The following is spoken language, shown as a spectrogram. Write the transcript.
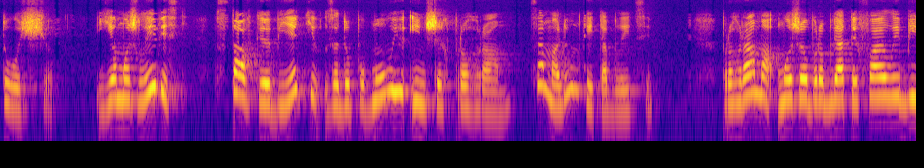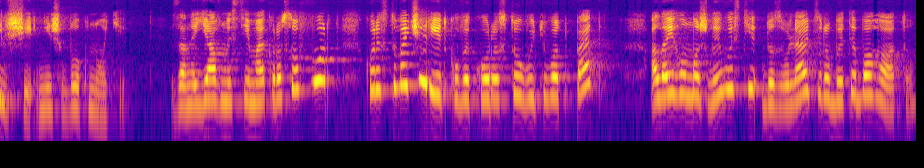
тощо. Є можливість вставки об'єктів за допомогою інших програм. Це малюнки й таблиці. Програма може обробляти файли більші, ніж в блокноті. За наявності Microsoft Word користувачі рідко використовують WordPad, але його можливості дозволяють зробити багато.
